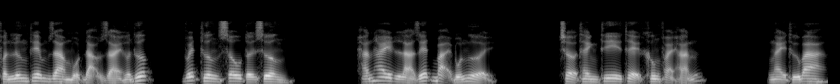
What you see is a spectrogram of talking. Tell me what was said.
phần lưng thêm ra một đạo dài hơn thước, vết thương sâu tới xương. Hắn hay là giết bại bốn người. Trở thành thi thể không phải hắn. Ngày thứ ba,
